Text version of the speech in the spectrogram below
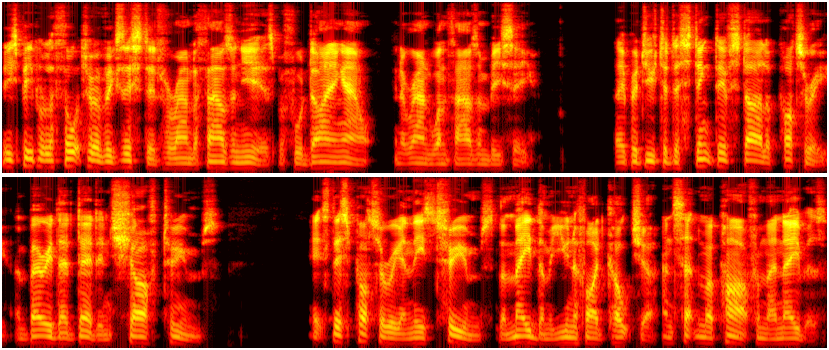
These people are thought to have existed for around a thousand years before dying out in around 1000 BC. They produced a distinctive style of pottery and buried their dead in shaft tombs, it's this pottery and these tombs that made them a unified culture and set them apart from their neighbours.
